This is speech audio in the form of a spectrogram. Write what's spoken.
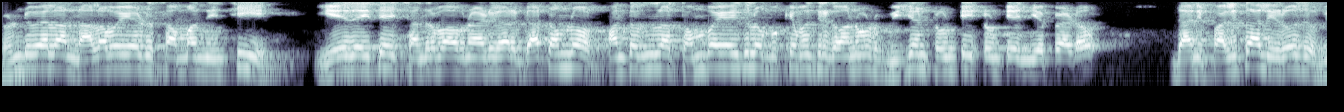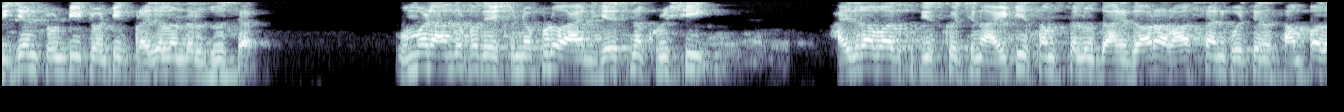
రెండు వేల నలభై ఏడు సంబంధించి ఏదైతే చంద్రబాబు నాయుడు గారు గతంలో పంతొమ్మిది వందల తొంభై ఐదులో ముఖ్యమంత్రిగా ఉన్నప్పుడు విజన్ ట్వంటీ ట్వంటీ అని చెప్పాడో దాని ఫలితాలు ఈరోజు విజన్ ట్వంటీ ట్వంటీకి ప్రజలందరూ చూశారు. ఉమ్మడి ఆంధ్రప్రదేశ్ ఉన్నప్పుడు ఆయన చేసిన కృషి హైదరాబాద్కు తీసుకొచ్చిన ఐటీ సంస్థలు దాని ద్వారా రాష్ట్రానికి వచ్చిన సంపద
